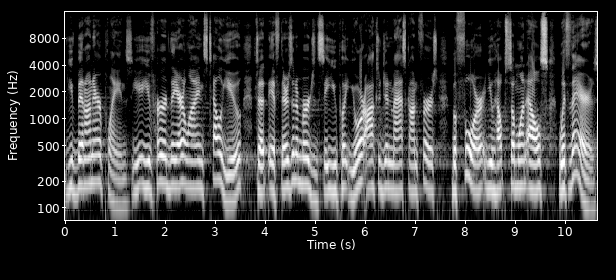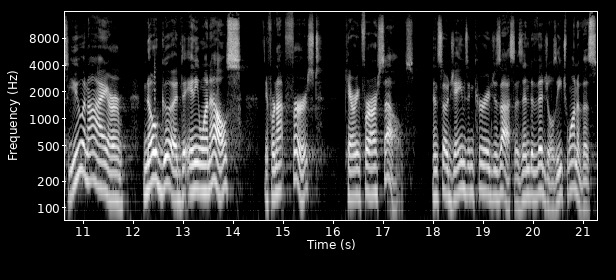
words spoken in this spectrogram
you've been on airplanes. You, have heard the airlines tell you that if there's an emergency, you put your oxygen mask on first before you help someone else with theirs. You and I are no good to anyone else if we're not first caring for ourselves. And so James encourages us as individuals, each one of us.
